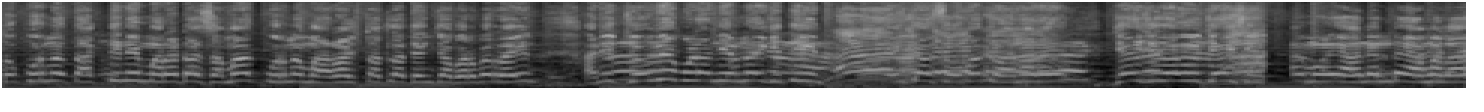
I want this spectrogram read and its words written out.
तो पूर्ण ताकदीने मराठा समाज पूर्ण महाराष्ट्रातला त्यांच्या बरोबर राहील आणि जो बी पुढे निर्णय घेतील त्यांच्यासोबत राहणार आहे. जय जिजाऊ जय श्री त्यामुळे आनंद आहे आम्हाला.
